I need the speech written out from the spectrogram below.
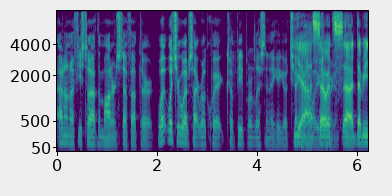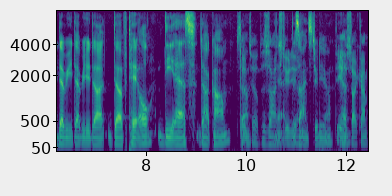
I don't know if you still have the modern stuff up there. What, what's your website, real quick, so people are listening, they could go check. it out yeah. So it's uh, www.dovetailds.com. So Dovetail Design yeah, Studio. Design Studio. Yeah. ds.com.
